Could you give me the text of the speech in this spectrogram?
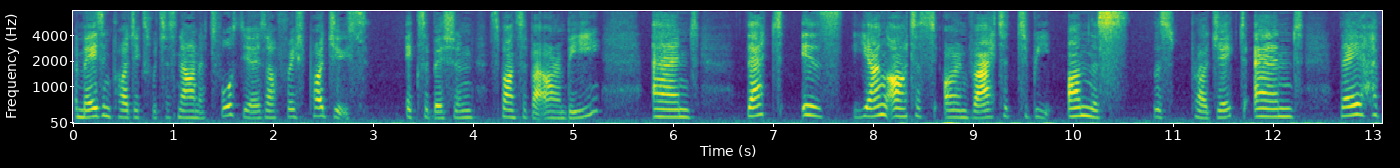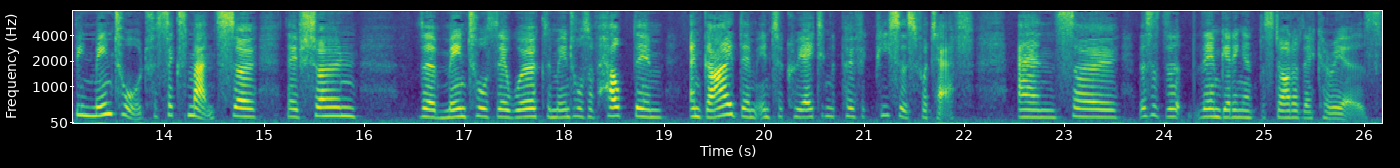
amazing projects, which is now in its fourth year, is our Fresh Produce exhibition sponsored by R&B. And that is young artists are invited to be on this this project and they have been mentored for six months. So they've shown the mentors their work, the mentors have helped them and guide them into creating the perfect pieces for TAF. And so this is the, them getting at the start of their careers.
